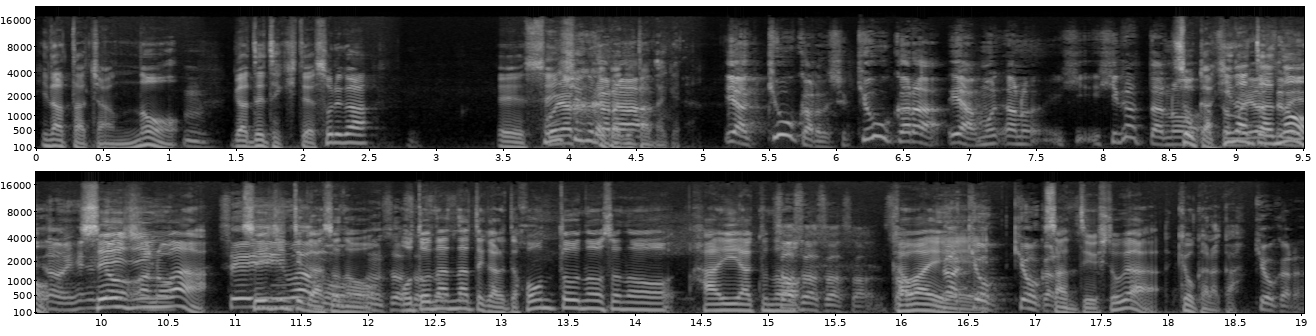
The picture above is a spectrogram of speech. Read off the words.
ひなたちゃんのが出てきてそれが、えー先週ぐらいから出たんだっけ？いや、今日からでしょ。今日から、いや、もう、あの、ひ、ひなたの。そうか、ひなたの成人は、成人っていうか、その、大人になっってからって、本当のその、配役のそうそうそうそう。川栄が今日、今日からさんっ。ていう人が、今日からか。今日から、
